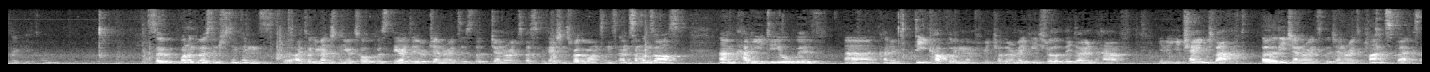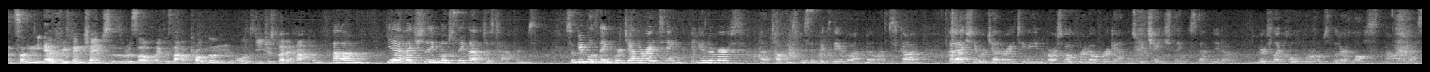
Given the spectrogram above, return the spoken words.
So one of the most interesting things that I thought you mentioned in your talk was the idea of generators that generate specifications for other ones. And, and someone's asked, um, how do you deal with uh, kind of decoupling them from each other and making sure that they don't have, you know, you change that early generator that generates planet specs and suddenly everything changes as a result. Like, is that a problem or did you just let it happen? Um, yeah, actually, mostly that just happens. So people think we're generating a universe, uh, talking specifically about No Man's Sky, but actually we're generating a universe over and over again as we change things. And you know, there's like whole worlds that are lost now, I guess.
